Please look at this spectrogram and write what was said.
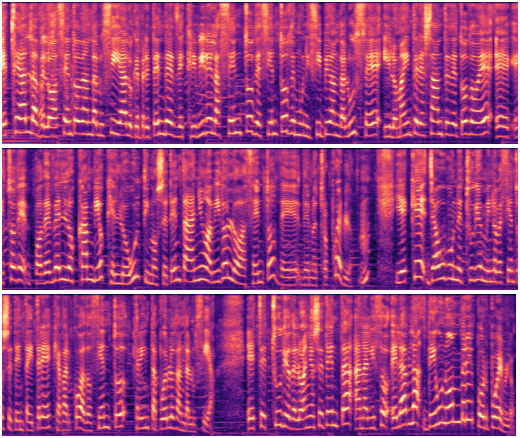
Este atlas de los acentos de Andalucía lo que pretende es describir el acento de cientos de municipios andaluces y lo más interesante de todo es eh, esto de poder ver los cambios que en los últimos 70 años ha habido en los acentos de, de nuestros pueblos. Y es que ya hubo un estudio en 1973 que abarcó a 230 pueblos de Andalucía. Este estudio de los años 70 analizó el habla de un hombre por pueblo.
